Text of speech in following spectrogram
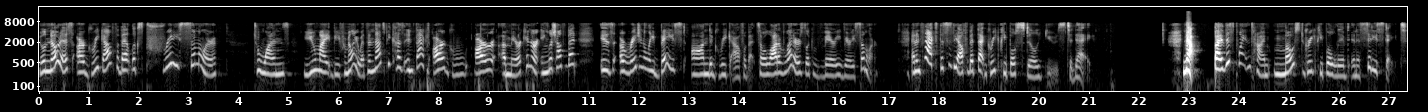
You'll notice our Greek alphabet looks pretty similar to ones you might be familiar with. And that's because, in fact, our, our American or English alphabet is originally based on the Greek alphabet. So a lot of letters look very, very similar. And in fact, this is the alphabet that Greek people still use today. Now, by this point in time, most Greek people lived in a city-state,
